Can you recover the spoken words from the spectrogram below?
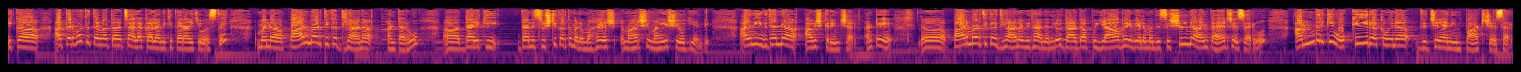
ఇక ఆ తర్వాత తర్వాత చాలా కాలానికి తరానికి వస్తే మన పారమార్థిక ధ్యాన అంటారు. దానికి దాని సృష్టికర్త మన మహేష్ మహర్షి మహేష్ యోగి అండి. ఆయన ఈ విధాన్ని ఆవిష్కరించారు. అంటే పారమార్థిక ధ్యాన విధానంలో దాదాపు యాభై వేల మంది శిష్యుల్ని ఆయన తయారు చేశారు. అందరికీ ఒకే రకమైన విద్యను ఆయన ఇంపార్ట్ చేశారు.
